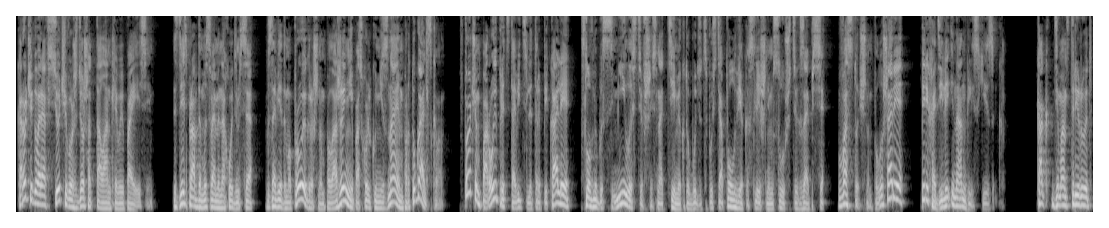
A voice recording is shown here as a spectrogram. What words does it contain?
Короче говоря, все, чего ждешь от талантливой поэзии. Здесь, правда, мы с вами находимся в заведомо проигрышном положении, поскольку не знаем португальского. Впрочем, порой представители тропикалии, словно бы смилостившись над теми, кто будет спустя полвека с лишним слушать их записи в восточном полушарии, переходили и на английский язык. Как демонстрирует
